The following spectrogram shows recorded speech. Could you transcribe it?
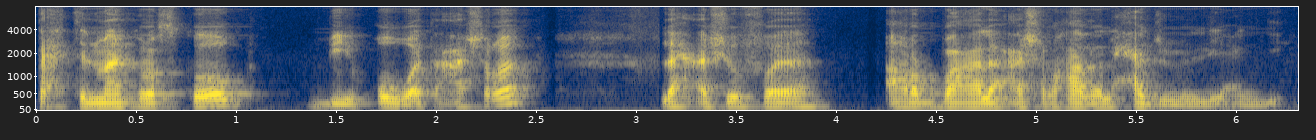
تحت الميكروسكوب بقوة 10 راح أشوفه 4 على 10 هذا الحجم اللي عندي.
